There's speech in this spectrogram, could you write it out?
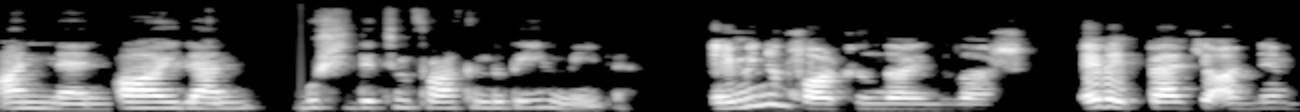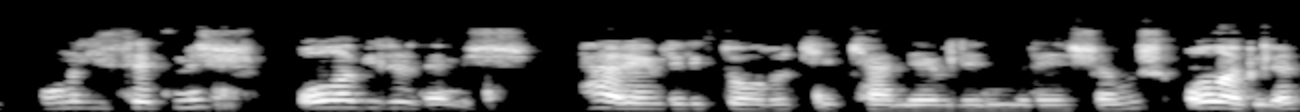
annen, ailen bu şiddetin farkında değil miydi? Eminim farkındaydılar. Evet belki annem onu hissetmiş olabilir demiş. Her evlilikte olur ki kendi evliliğinde de yaşamış. Olabilir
